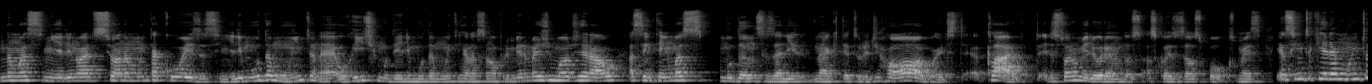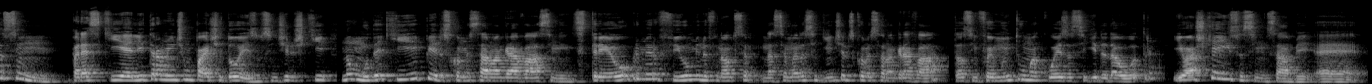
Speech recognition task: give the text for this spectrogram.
não assim, ele não adiciona muita coisa, assim, ele muda muito, né, o ritmo dele muda muito em relação ao primeiro, mas de modo geral, assim, tem umas mudanças ali na arquitetura de Hogwarts, claro, eles foram melhorando as, as coisas aos poucos, mas eu sinto que ele é muito assim, parece que é literalmente um parte 2, no sentido de que não muda a equipe, eles começaram a gravar, assim, estreou primeiro filme, no final, de, na semana seguinte eles começaram a gravar. Então, assim, foi muito uma coisa seguida da outra. E eu acho que é isso, assim, sabe? É,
